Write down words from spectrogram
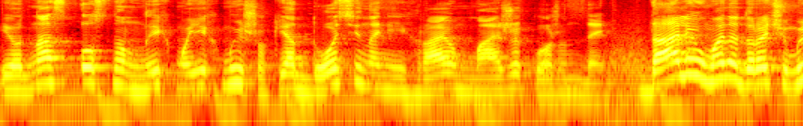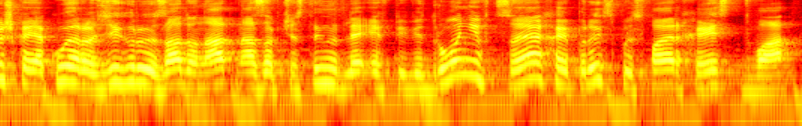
і одна з основних моїх мишок. Я досі на ній граю майже кожен день. Далі у мене, до речі, мишка, яку я розіграю за донат на запчастини для FPV дронів, це HyperX Pulse Fire Haze 2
